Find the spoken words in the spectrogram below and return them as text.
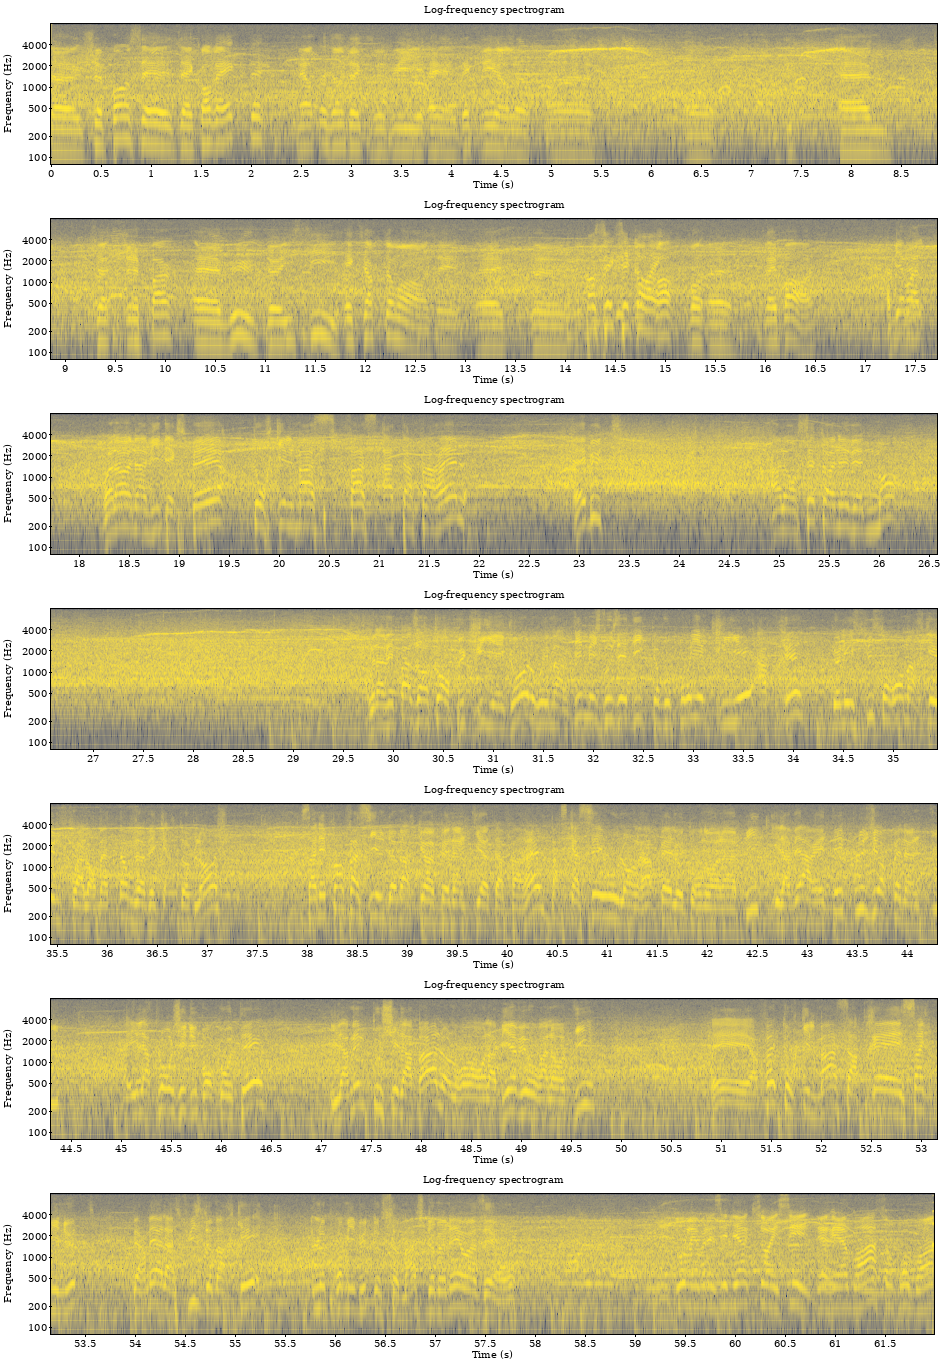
Euh, Je pense que c'est correct, mais attention de, de, d'écrire le... Euh, je, je n'ai pas euh, vu de ici exactement. Euh, je pensais que c'est correct? Pas, euh, très bas. Hein. Ah bien, voilà. Voilà un avis d'expert. Tourkilmas face à Tafarel. Et but. Alors, c'est un événement. Vous n'avez pas encore pu crier goal, oui Martin, mais je vous ai dit que vous pourriez crier après que les Suisses auront marqué une fois. Alors maintenant, vous avez carte blanche. Ça n'est pas facile de marquer un penalty à Tafarel parce qu'à Séoul, on le rappelle, au tournoi olympique, il avait arrêté plusieurs penalties. Et il a plongé du bon côté. Il a même touché la balle, on l'a bien vu au ralenti. Et en fait, Tourkilmas, après 5 minutes, permet à la Suisse de marquer le premier but de ce match, de mener 1 à 0. Tous les Brésiliens qui sont ici derrière moi sont pour moi.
